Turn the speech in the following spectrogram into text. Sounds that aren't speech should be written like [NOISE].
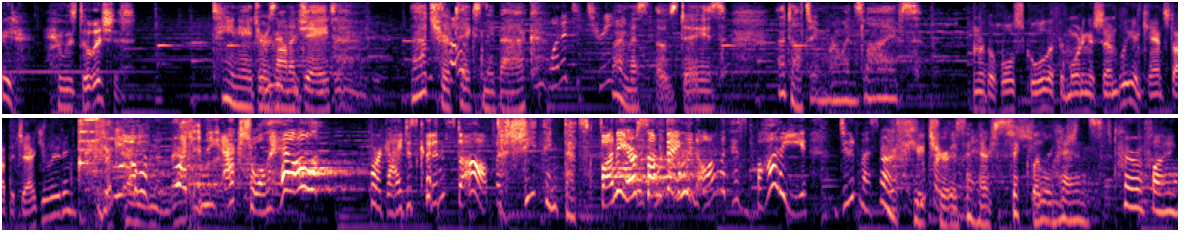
It was delicious. Teenagers on a date. That sure takes me back. I miss those days. Adulting ruins lives. Under of the whole school at the morning assembly and can't stop ejaculating? I can't even [GASPS] What in the actual hell? Poor guy just couldn't stop. Does she think that's funny or something? What's going on with his body? Dude must be Our future is in their sick little hands. Terrifying.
